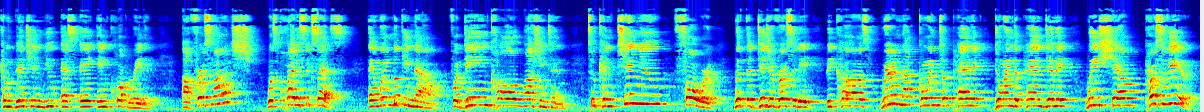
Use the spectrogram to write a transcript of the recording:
Convention USA Incorporated. Our first launch was quite a success, and we're looking now for Dean Carl Washington to continue forward with the Digiversity because we're not going to panic during the pandemic we shall persevere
